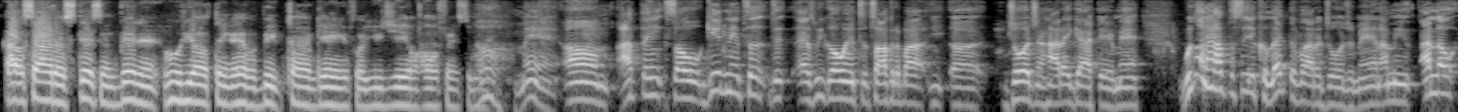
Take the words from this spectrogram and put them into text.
outside of Stetson Bennett, who do y'all think have a big time game for UGA on offense? Oh man, um, I think so. Getting into as we go into talking about uh, Georgia and how they got there, man, we're gonna have to see a collective out of Georgia, man. I mean, I know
